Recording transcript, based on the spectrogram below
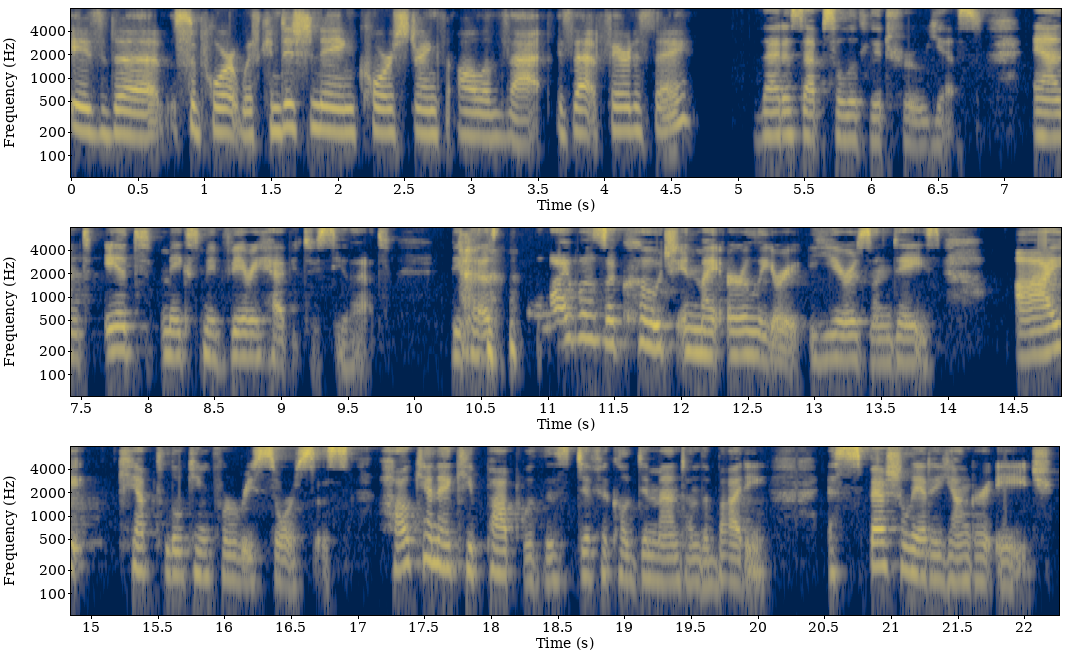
is the support with conditioning, core strength, all of that. Is that fair to say? That is absolutely true, yes. And it makes me very happy to see that because I was a coach in my earlier years and days, I kept looking for resources. How can I keep up with this difficult demand on the body? Especially at a younger age.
